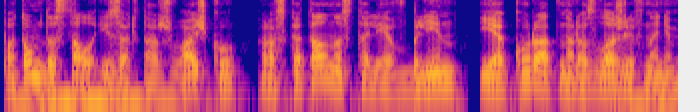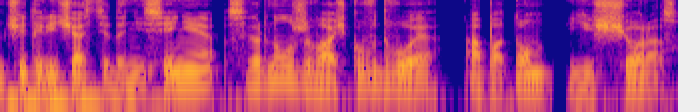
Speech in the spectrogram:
Потом достал изо рта жвачку, раскатал на столе в блин и, аккуратно разложив на нем четыре части донесения, свернул жвачку вдвое, а потом еще раз.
